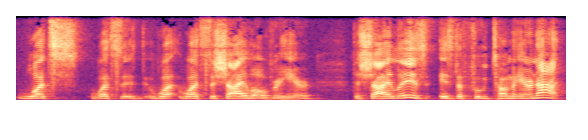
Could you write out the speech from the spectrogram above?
what's what's what what's the shiloh over here? The shiloh is is the food tame or not?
